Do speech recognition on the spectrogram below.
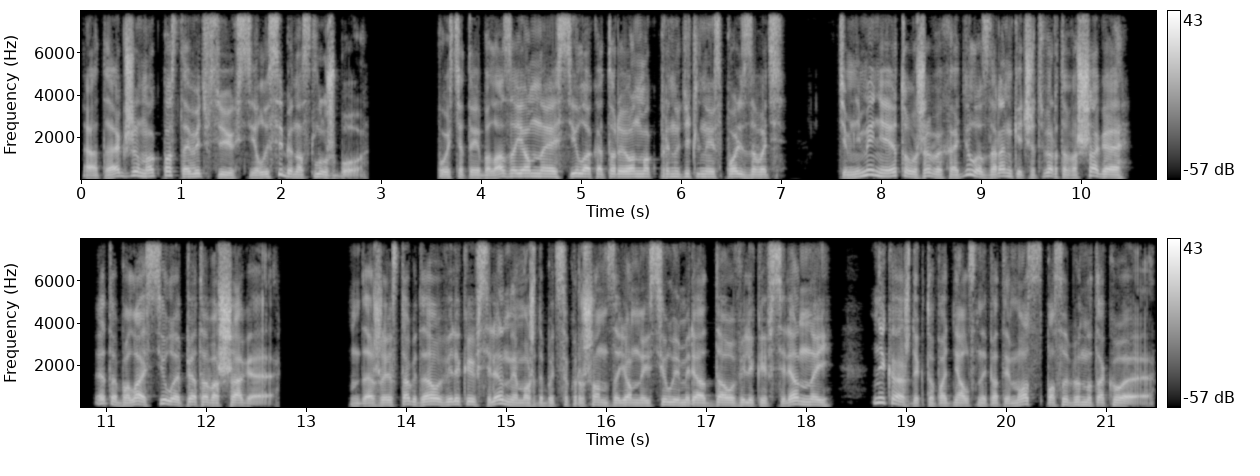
а также мог поставить всю их силу себе на службу. Пусть это и была заёмная сила, которую он мог принудительно использовать, тем не менее, это уже выходило за рамки четвертого шага, это была сила пятого шага. Даже исток Дао Великой Вселенной может быть сокрушен заёмной силой мириад Дао Великой Вселенной, не каждый, кто поднялся на пятый мост, способен на такое.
